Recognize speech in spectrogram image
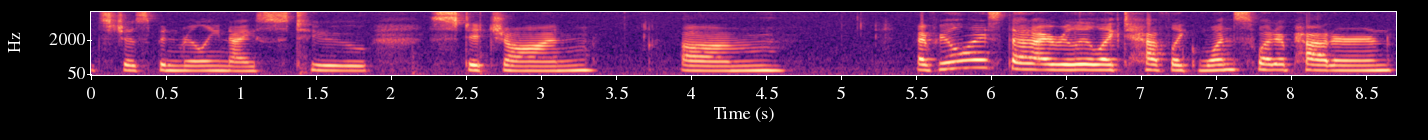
It's just been really nice to stitch on. Um, I realized that I really like to have like one sweater pattern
